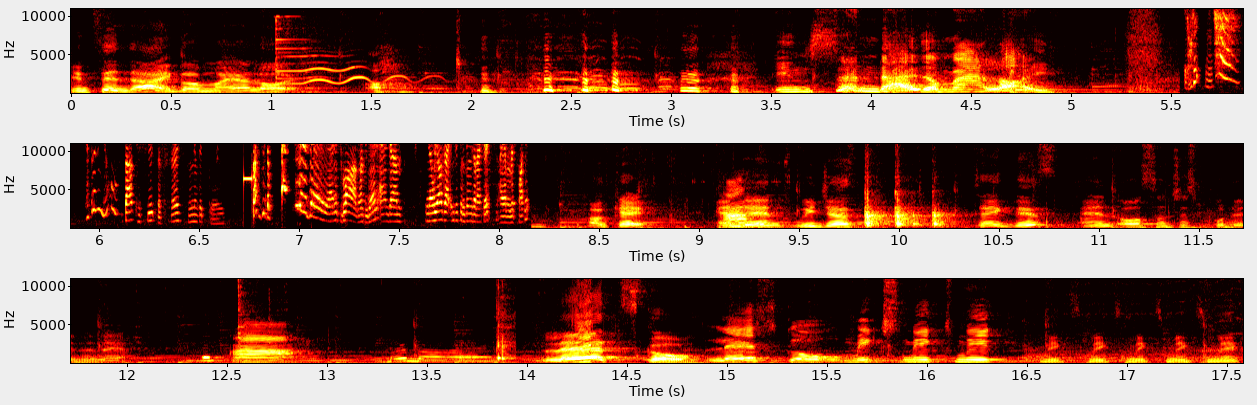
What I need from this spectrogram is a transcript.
อินเซนได้ก็ไม่อร่อยอินสแตนได้แต่ไม่อร่อย Okay, and Ah. then we just take this and also just put it in there. อ่า Let's go. let's go mix mix mix Mix, mix, mix, mix, mix.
